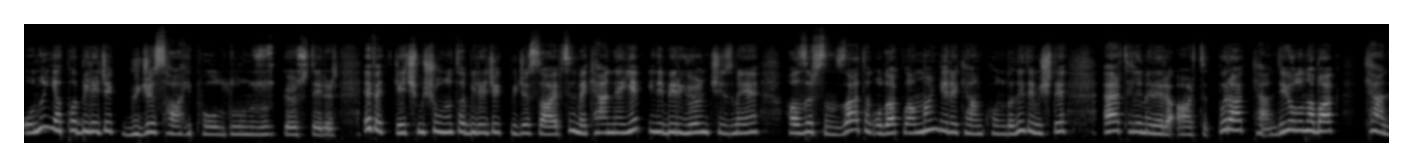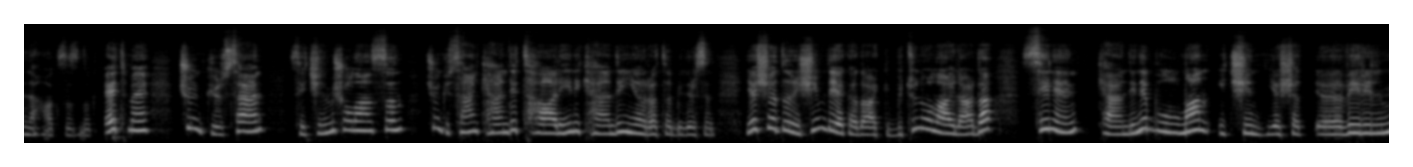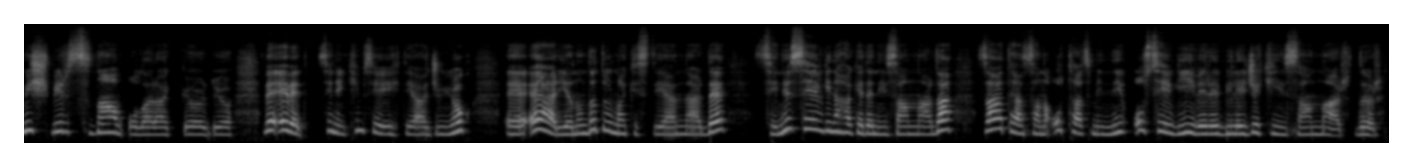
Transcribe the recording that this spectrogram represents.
onu yapabilecek güce sahip olduğunuzu gösterir. Evet geçmişi unutabilecek güce sahipsin ve kendine yepyeni bir yön çizmeye hazırsın. Zaten odaklanman gereken konuda ne demişti? Ertelemeleri artık bırak, kendi yoluna bak, kendine haksızlık etme. Çünkü sen seçilmiş olansın. Çünkü sen kendi tarihini kendin yaratabilirsin. Yaşadığın şimdiye kadarki bütün olaylarda senin kendini bulman için yaşa, e, verilmiş bir sınav olarak gör diyor. Ve evet senin kimseye ihtiyacın yok. E, eğer yanında durmak isteyenler de senin sevgini hak eden insanlar da zaten sana o tatminliği, o sevgiyi verebilecek insanlardır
